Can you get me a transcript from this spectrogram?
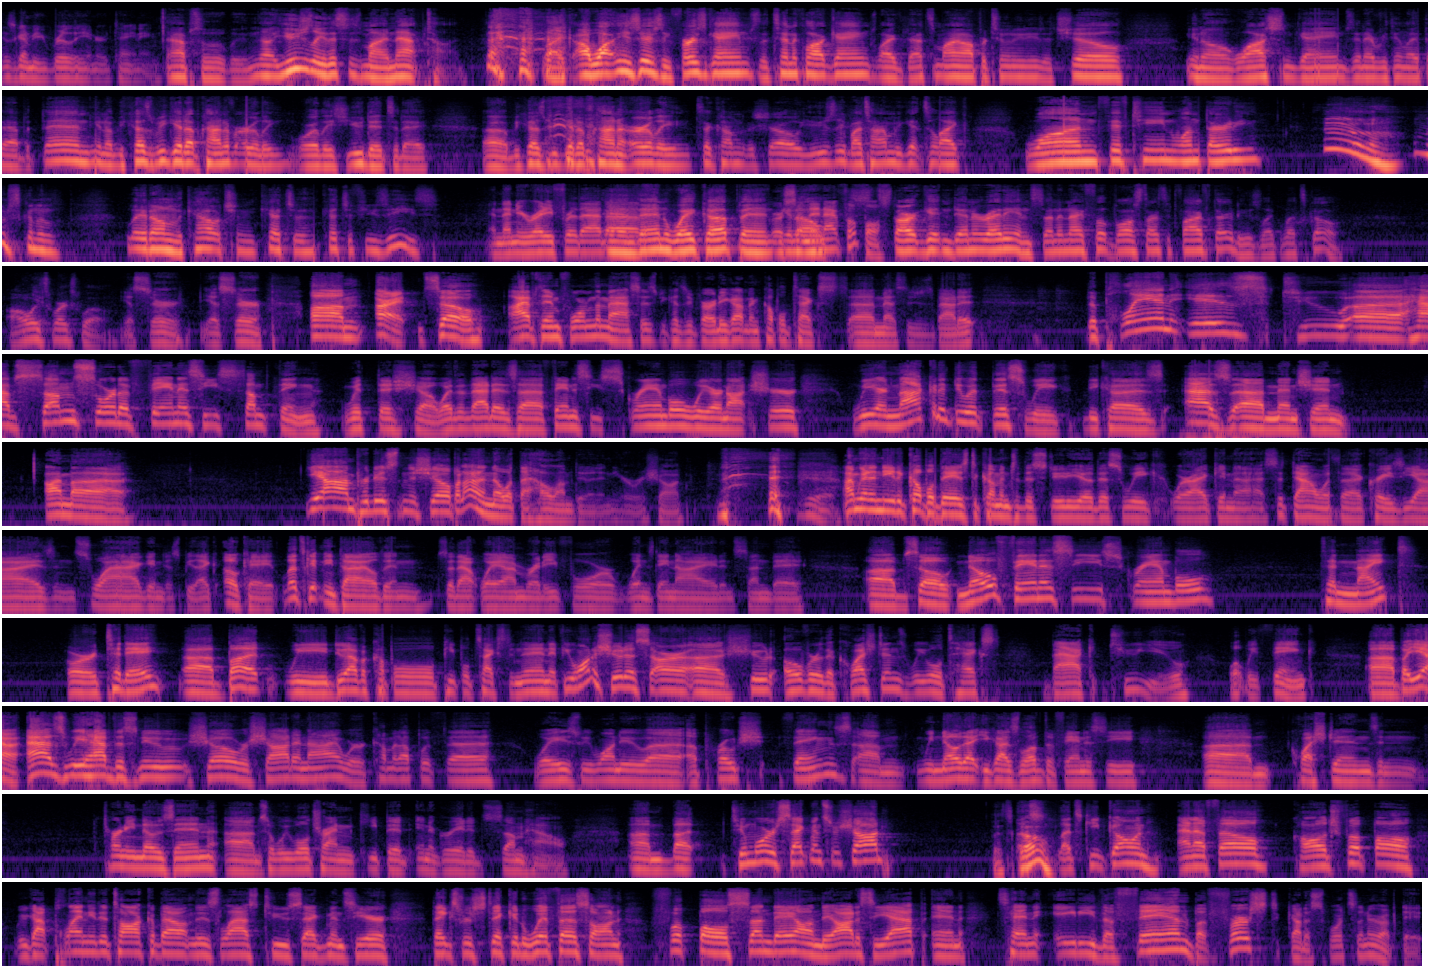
is going to be really entertaining. Absolutely. No, usually this is my nap time. like I watch seriously first games, the ten o'clock games. Like that's my opportunity to chill, you know, watch some games and everything like that. But then you know because we get up kind of early, or at least you did today, uh, because we get up kind of early to come to the show. Usually by the time we get to like 1.15, 1.30, "Oh, I'm just gonna lay down on the couch and catch a catch a few Z's. And then you're ready for that. and uh, then wake up and you Sunday know Night Football. start getting dinner ready. And Sunday night football starts at five thirty. It's like let's go. Always works well. Yes, sir. Yes, sir. Um, all right. So I have to inform the masses because we've already gotten a couple text uh, messages about it. The plan is to uh, have some sort of fantasy something with this show, whether that is a fantasy scramble. We are not sure. We are not going to do it this week because, as uh, mentioned, I'm uh, yeah, I'm producing the show, but I don't know what the hell I'm doing in here, Rashad. I'm going to need a couple days to come into the studio this week where I can uh, sit down with uh, Crazy Eyes and Swag and just be like, okay, let's get me dialed in so that way I'm ready for Wednesday night and Sunday. Um, so, no fantasy scramble tonight or today, uh, but we do have a couple people texting in. If you want to shoot us our uh, shoot over the questions, we will text back to you what we think. Uh, but yeah, as we have this new show, Rashad and I, we're coming up with uh, ways we want to uh, approach things. Um, we know that you guys love the fantasy um, questions and turning those in, um, so we will try and keep it integrated somehow. Um, but two more segments, Rashad. Let's Let's, go. let's keep going. NFL, college football. We've got plenty to talk about in these last two segments here. Thanks for sticking with us on Football Sunday on the Odyssey app and 1080 The Fan. But first, got a Sports Center update.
